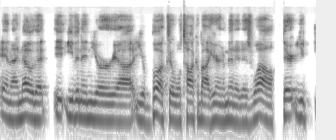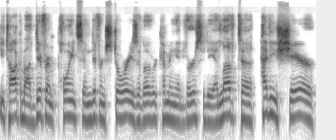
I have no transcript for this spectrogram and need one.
and i know that even in your uh, your book that we'll talk about here in a minute as well there you, you talk about different points and different stories of overcoming adversity i'd love to have you share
